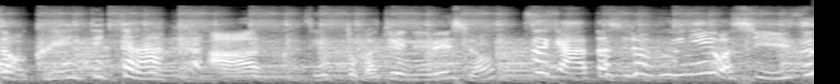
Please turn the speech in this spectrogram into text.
続編って言ったら R か Z かジェネレーション？つ次私ら風にはシーズン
